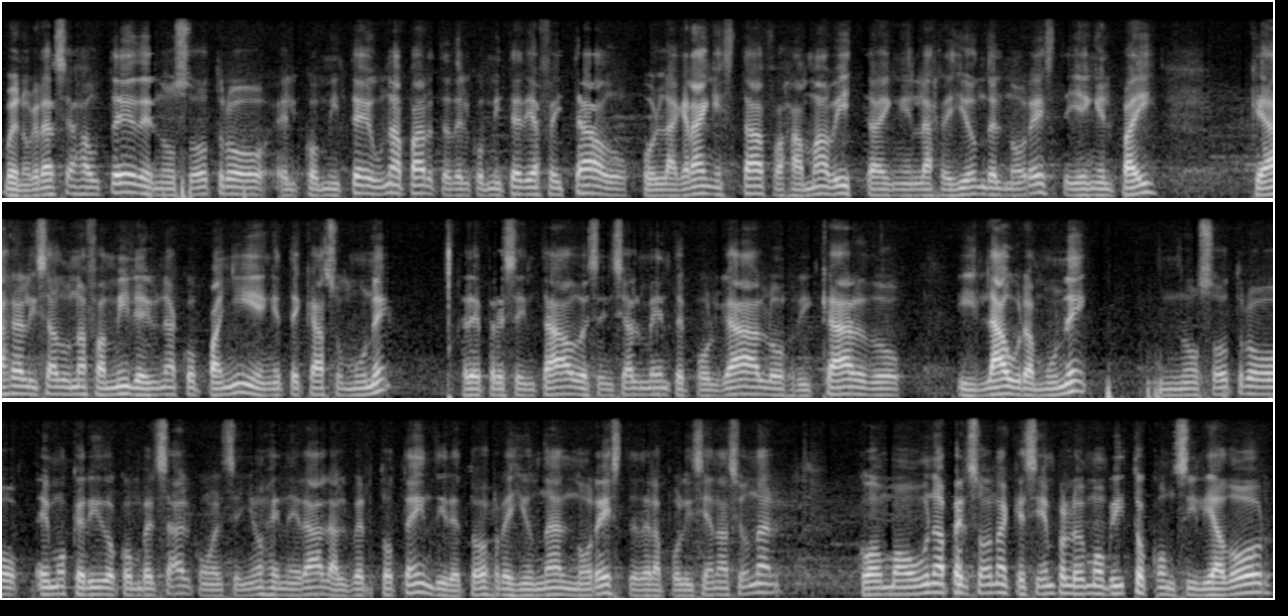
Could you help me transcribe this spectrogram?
Bueno, gracias a ustedes, nosotros, el comité, una parte del comité de afectados por la gran estafa jamás vista en, en la región del noreste y en el país, que ha realizado una familia y una compañía, en este caso MUNE, representado esencialmente por Galo, Ricardo y Laura Muné. Nosotros hemos querido conversar con el señor general Alberto Ten, director regional noreste de la Policía Nacional, como una persona que siempre lo hemos visto conciliador,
